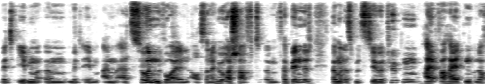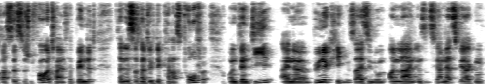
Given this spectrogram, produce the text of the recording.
mit eben, ähm, mit eben einem erzürnen wollen, auch seiner Hörerschaft ähm, verbindet, wenn man es mit Stereotypen, Halbwahrheiten und auch rassistischen Vorurteilen verbindet, dann ist das natürlich eine Katastrophe. Und wenn die eine Bühne kriegen, sei sie nun online in sozialen Netzwerken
